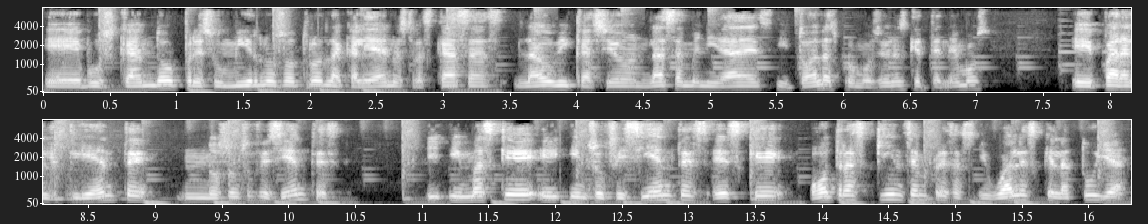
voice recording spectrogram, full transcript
eh, buscando presumir nosotros la calidad de nuestras casas, la ubicación, las amenidades y todas las promociones que tenemos eh, para el cliente no son suficientes. Y, más que eh, insuficientes es que otras 15 empresas iguales que la tuya,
